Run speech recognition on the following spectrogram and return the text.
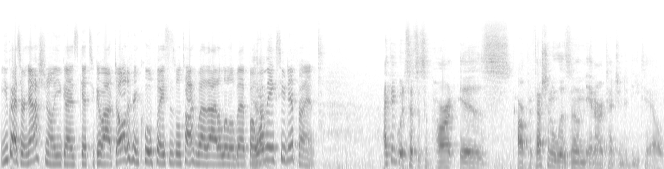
you guys are national, you guys get to go out to all different cool places. We'll talk about that a little bit, but yeah. what makes you different? I think what sets us apart is our professionalism and our attention to detail.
